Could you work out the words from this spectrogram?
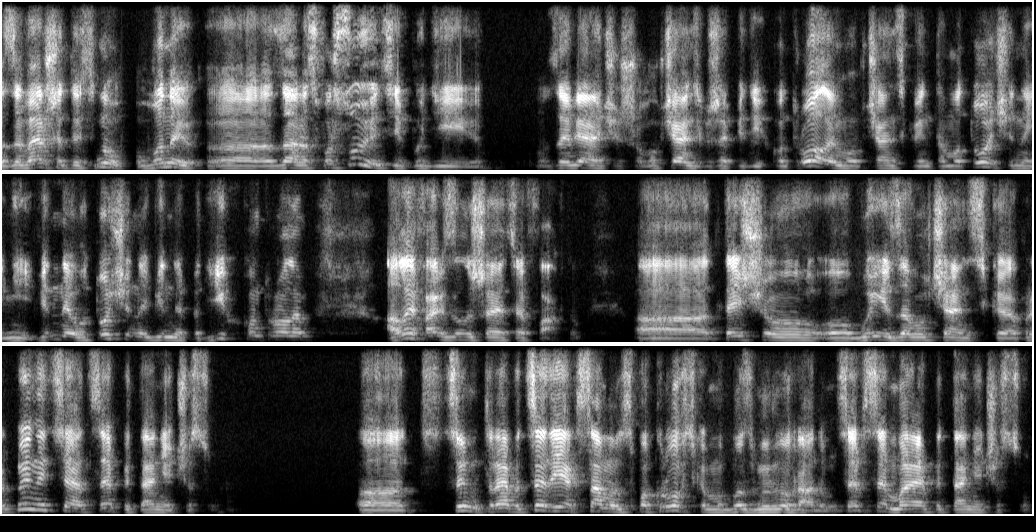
завершитись. Ну вони е, зараз форсують ці події, заявляючи, що Вовчанськ вже під їх контролем. Вовчанськ він там оточений. Ні, він не оточений, він не під їх контролем. Але факт залишається фактом. А, те, що бої за Вовчанськ припиниться, це питання часу. Цим треба. Це як саме з Покровським або з Мирноградом. Це все має питання часу.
